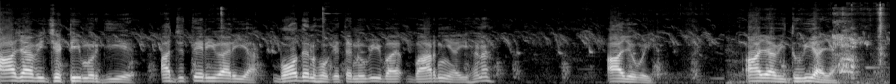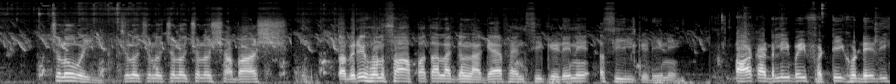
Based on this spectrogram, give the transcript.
ਆ ਜਾ ਵੀ ਚਿੱਟੀ ਮੁਰਗੀ ਏ, ਅੱਜ ਤੇਰੀ ਵਾਰੀ ਆ। ਬਹੁਤ ਦਿਨ ਹੋ ਗਏ ਤੈਨੂੰ ਵੀ ਬਾਹਰ ਨਹੀਂ ਆਈ, ਹੈਨਾ? ਆ ਜਾਓ ਬਈ। ਆ ਜਾ ਵੀ, ਤੂੰ ਵੀ ਆ ਜਾ। ਚਲੋ ਬਈ, ਚਲੋ ਚਲੋ ਚਲੋ ਚਲੋ, ਸ਼ਾਬਾਸ਼। ਤਾਂ ਵੀਰੇ ਹੁਣ ਸਾਫ਼ ਪਤਾ ਲੱਗਣ ਲੱਗ ਗਿਆ ਫੈਂਸੀ ਕਿਹੜੇ ਨੇ, ਅਸੀਲ ਕਿਹੜੇ ਨੇ। ਆ ਕੱਢ ਲਈ ਬਈ ਫੱਟੀ ਖੁੱਡੇ ਦੀ,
